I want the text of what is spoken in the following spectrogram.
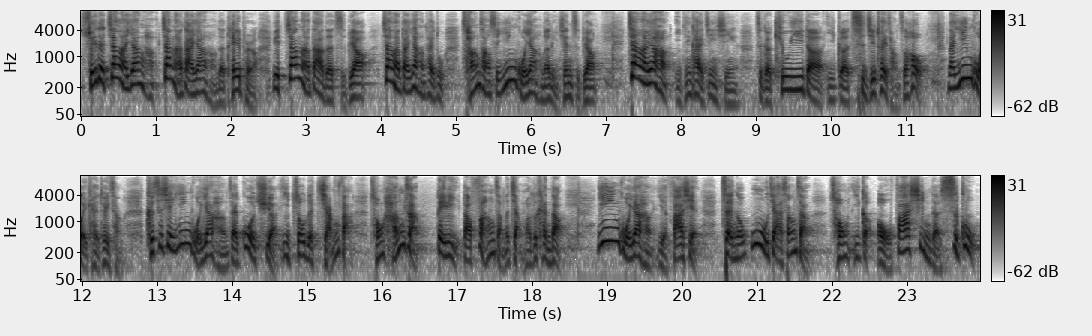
随着加拿大央行加拿大央行的 taper 啊，因为加拿大的指标，加拿大央行态度常常是英国央行的领先指标。加拿大央行已经开始进行这个 QE 的一个刺激退场之后，那英国也开始退场。可是现在英国央行在过去啊一周的讲法，从行长贝利到副行长的讲话都看到，英国央行也发现整个物价上涨从一个偶发性的事故。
